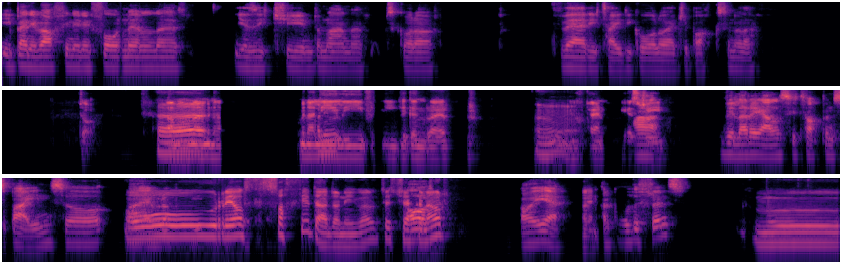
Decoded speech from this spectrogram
i benni fe off i wneud un 4-0 uh, Iazici yn dymlaen a sgoro very tidy goal o edge y box yn oedd e. Do. Uh, a mae'n mynd Lille i gyngrair. Mm. PSG. Villarreal sy'n top yn Sbaen, so... O, Europa... Real Sociedad o'n i'n gweld, just check nawr. O, ie. yeah. Ar goal difference? Mw...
